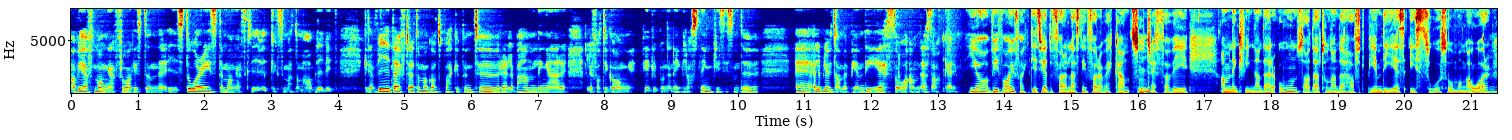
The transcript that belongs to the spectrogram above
och vi har haft många frågestunder i stories där många har skrivit liksom att de har blivit gravida efter att de har gått på akupunktur eller behandlingar eller fått igång regelbunden ägglossning precis som du. Eh, eller blivit av med PMDS och andra saker. Ja, vi var ju faktiskt, vi hade föreläsning förra veckan, så mm. träffade vi ja, en kvinna där och hon sa att hon hade haft PMDS i så, så många år. Mm.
